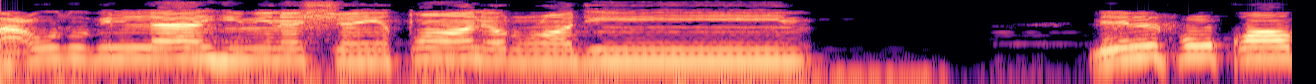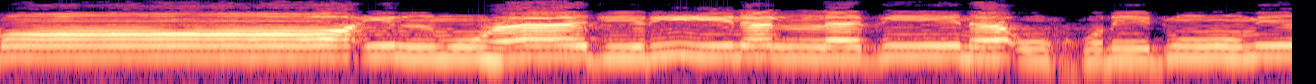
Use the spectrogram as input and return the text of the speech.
أعوذ بالله من الشيطان الرجيم. للفقراء المهاجرين الذين أخرجوا من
